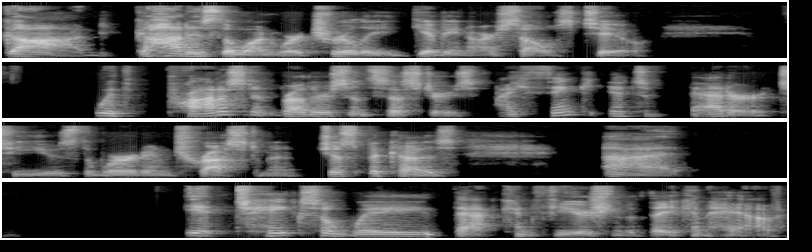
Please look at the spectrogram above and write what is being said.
God, God is the one we're truly giving ourselves to. With Protestant brothers and sisters, I think it's better to use the word entrustment just because uh, it takes away that confusion that they can have.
